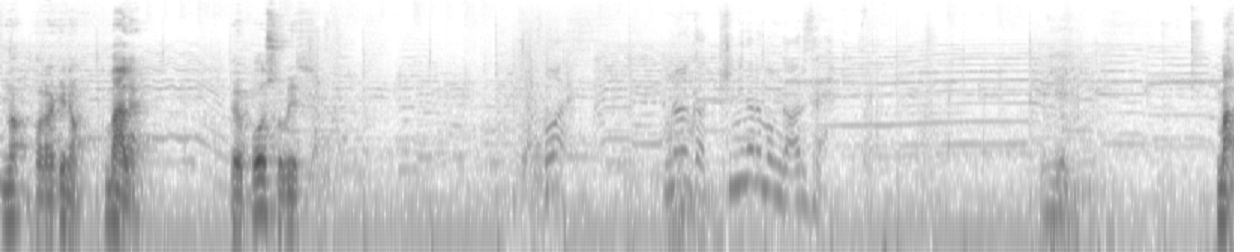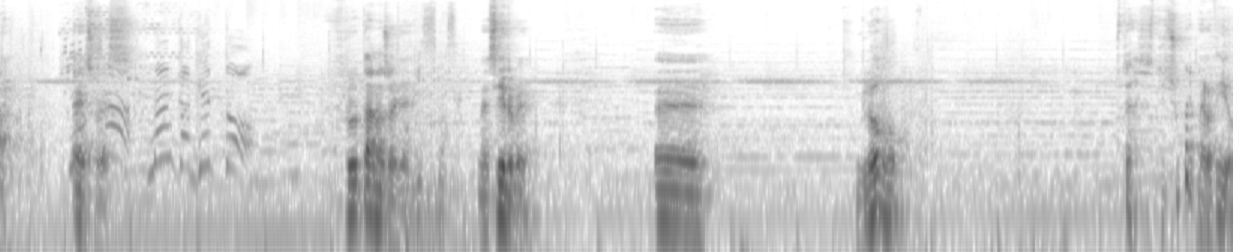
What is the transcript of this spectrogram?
No, por aquí no. Vale. Pero puedo subir. Vale, eso es. Fruta no sé qué. Me sirve. Eh... Globo. Ostras, estoy súper perdido.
